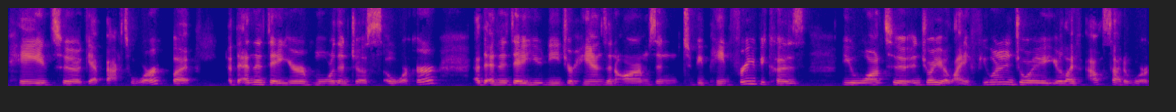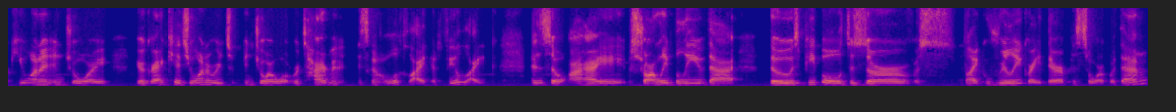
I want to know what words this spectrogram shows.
paid to get back to work, but at the end of the day you're more than just a worker. At the end of the day you need your hands and arms and to be pain free because you want to enjoy your life. You want to enjoy your life outside of work. You want to enjoy your grandkids. You want to re- enjoy what retirement is going to look like and feel like. And so I strongly believe that those people deserve like really great therapists to work with them.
